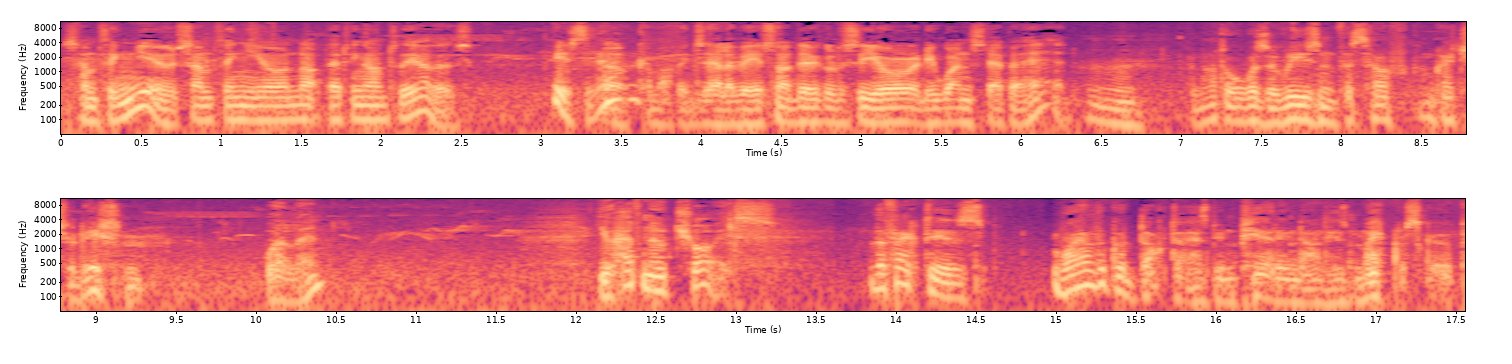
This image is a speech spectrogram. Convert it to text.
something new, something you're not letting on to the others. Is there? Oh, come off it, Zellaby. It's not difficult to see you're already one step ahead. Hmm. But not always a reason for self-congratulation. Well, then? You have no choice. The fact is, while the good doctor has been peering down his microscope,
